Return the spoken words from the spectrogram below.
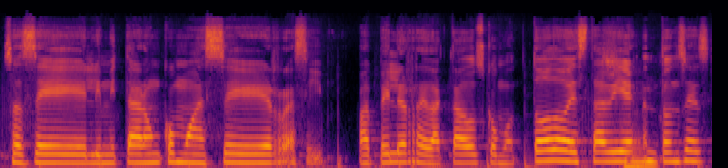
sea, se limitaron como a hacer así papeles redactados como todo está bien, entonces...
